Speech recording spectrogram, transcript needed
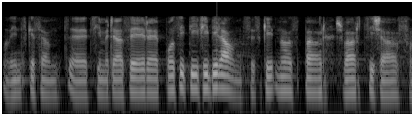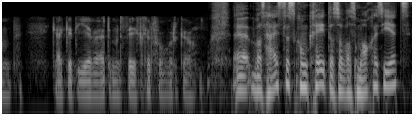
Und insgesamt äh, ziehen wir da sehr äh, positive Bilanz. Es gibt noch ein paar schwarze Schafe und gegen die werden wir sicher vorgehen. Äh, was heißt das konkret? Also was machen Sie jetzt?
